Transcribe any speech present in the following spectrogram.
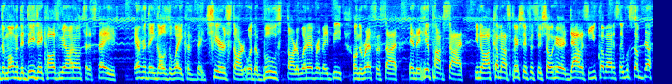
the moment the DJ calls me out onto the stage, everything goes away because the cheers start or the boos start or whatever it may be on the wrestling side and the hip hop side. You know, I'll come out, especially if it's a show here at Dallas, and you come out and say, What's up, Dallas?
